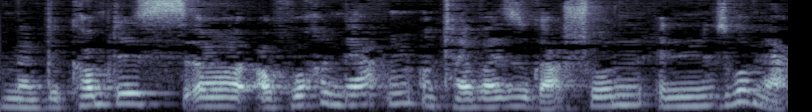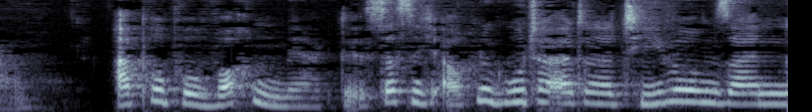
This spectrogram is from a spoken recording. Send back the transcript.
man bekommt es äh, auf Wochenmärkten und teilweise sogar schon in Supermärkten. Apropos Wochenmärkte, ist das nicht auch eine gute Alternative, um sein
